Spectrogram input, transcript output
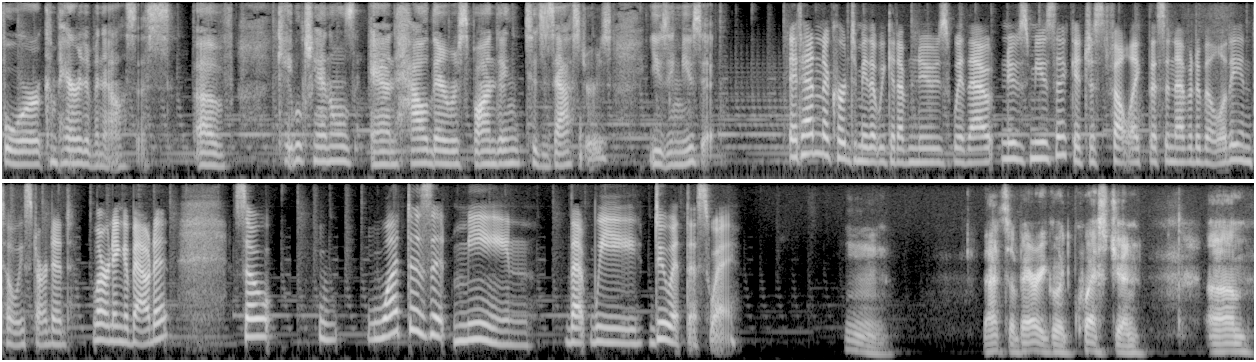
for comparative analysis of cable channels and how they're responding to disasters using music. It hadn't occurred to me that we could have news without news music. It just felt like this inevitability until we started learning about it. So, what does it mean that we do it this way? Hmm. That's a very good question. Um,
